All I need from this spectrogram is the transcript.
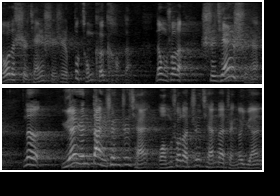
多的史前史是不从可考的。那我们说了，史前史，那猿人诞生之前，我们说了之前的整个猿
